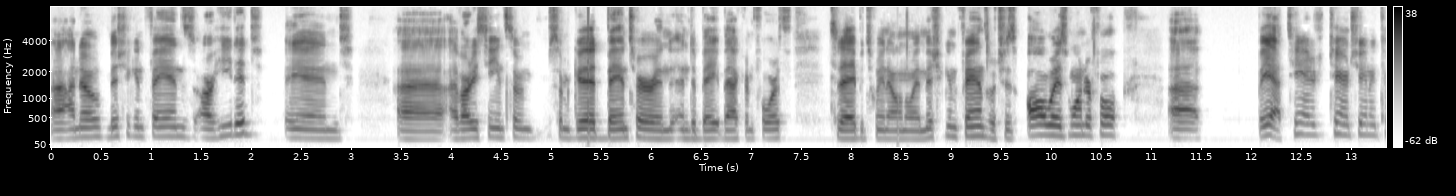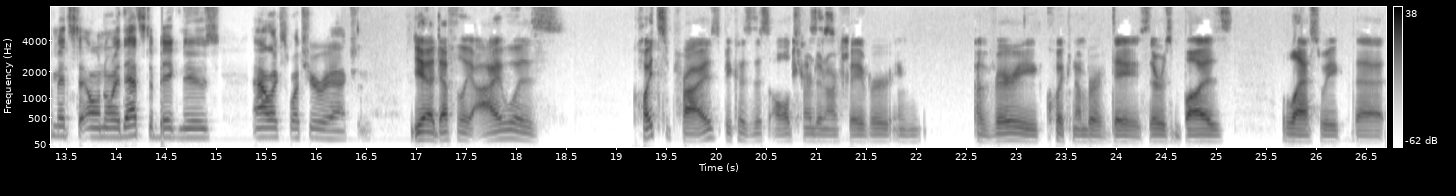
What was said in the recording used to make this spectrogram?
Uh, I know Michigan fans are heated, and uh, I've already seen some some good banter and, and debate back and forth today between Illinois and Michigan fans, which is always wonderful. Uh, but yeah, Terrence, Terrence Shannon commits to Illinois. That's the big news. Alex, what's your reaction? Yeah, definitely. I was quite surprised because this all turned in our favor in a very quick number of days. There was buzz last week that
